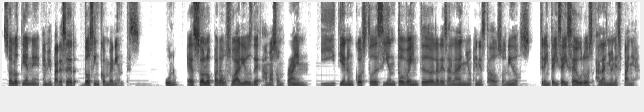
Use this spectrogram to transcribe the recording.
Solo tiene, en mi parecer, dos inconvenientes. Uno, es solo para usuarios de Amazon Prime y tiene un costo de 120 dólares al año en Estados Unidos, 36 euros al año en España,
